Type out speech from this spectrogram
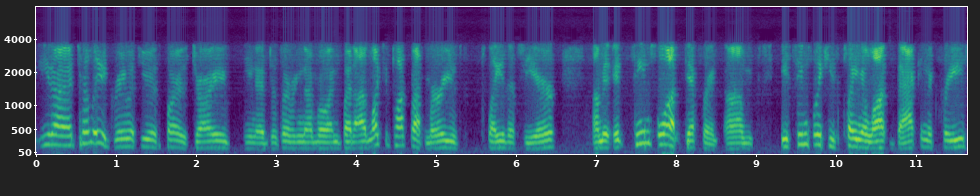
you know, I totally agree with you as far as Jarry, you know, deserving number one. But I'd like to talk about Murray's play this year. Um, it, it seems a lot different. Um, he seems like he's playing a lot back in the crease.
